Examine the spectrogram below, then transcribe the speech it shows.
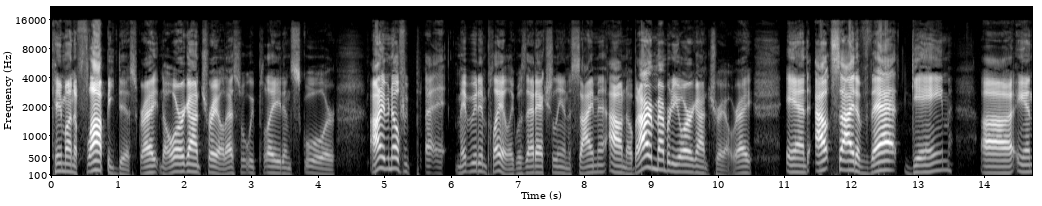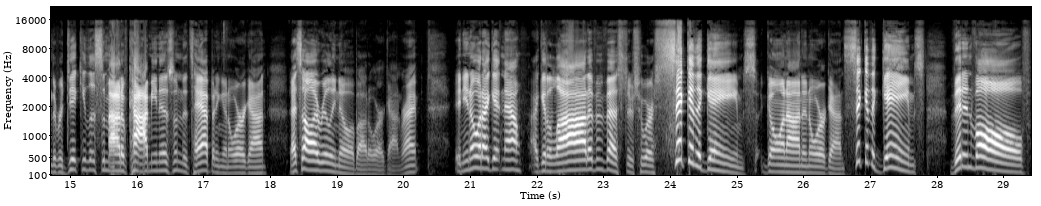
came on a floppy disk, right? The Oregon Trail. That's what we played in school. Or I don't even know if we uh, maybe we didn't play it. Like was that actually an assignment? I don't know. But I remember the Oregon Trail, right? And outside of that game uh, and the ridiculous amount of communism that's happening in Oregon, that's all I really know about Oregon, right? And you know what I get now? I get a lot of investors who are sick of the games going on in Oregon, sick of the games that involve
